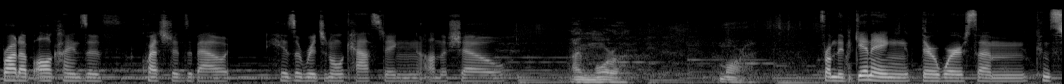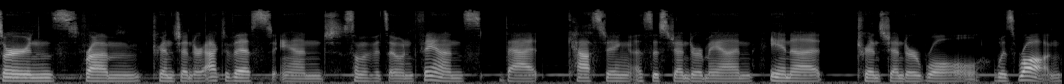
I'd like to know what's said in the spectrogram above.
brought up all kinds of questions about his original casting on the show. I'm Maura. Maura. From the beginning, there were some concerns from transgender activists and some of its own fans that casting a cisgender man in a transgender role was wrong.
